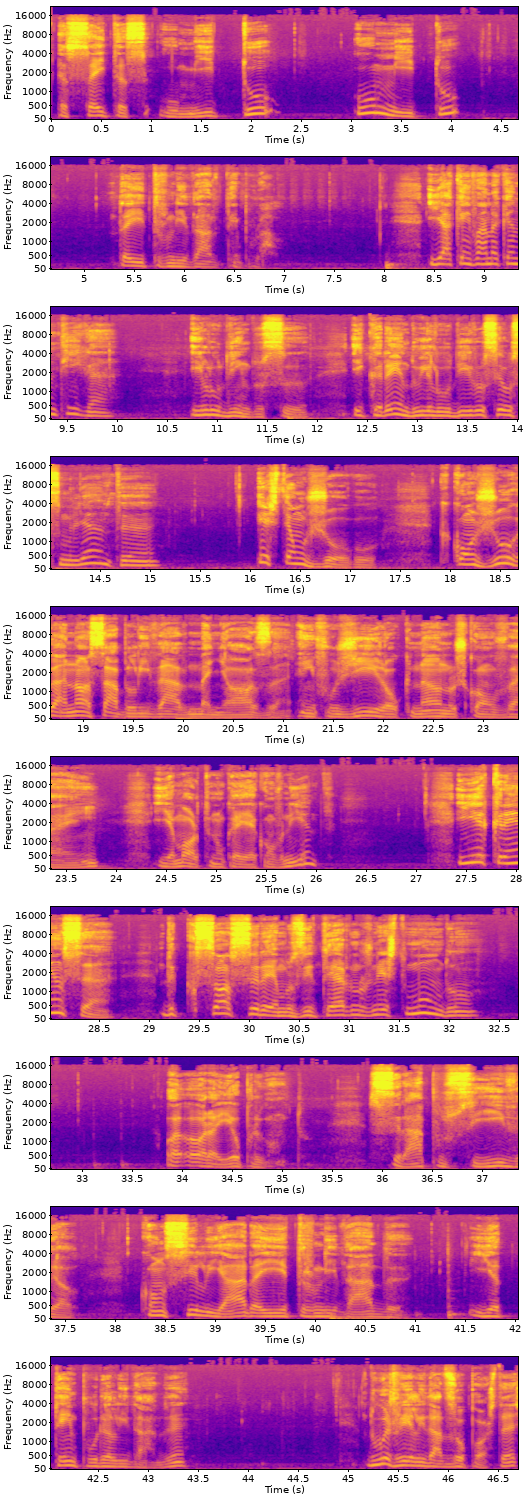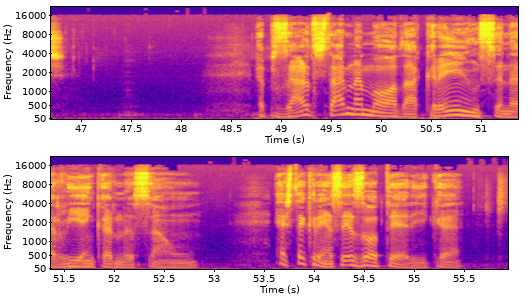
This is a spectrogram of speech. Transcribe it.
aceita-se o mito, o mito da eternidade temporal. E há quem vá na cantiga, iludindo-se e querendo iludir o seu semelhante. Este é um jogo que conjuga a nossa habilidade manhosa em fugir ao que não nos convém, e a morte nunca é conveniente, e a crença de que só seremos eternos neste mundo. Ora, eu pergunto: será possível conciliar a eternidade e a temporalidade? Duas realidades opostas? Apesar de estar na moda a crença na reencarnação, esta crença esotérica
